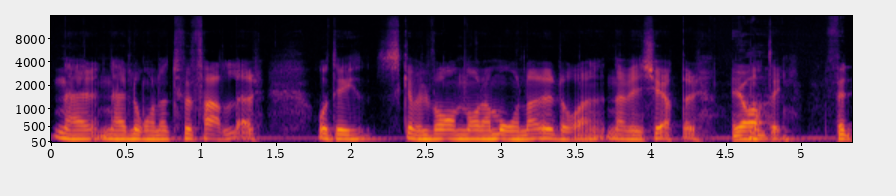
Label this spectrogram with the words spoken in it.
när, när lånet förfaller. Och det ska väl vara om några månader då när vi köper ja, någonting. För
